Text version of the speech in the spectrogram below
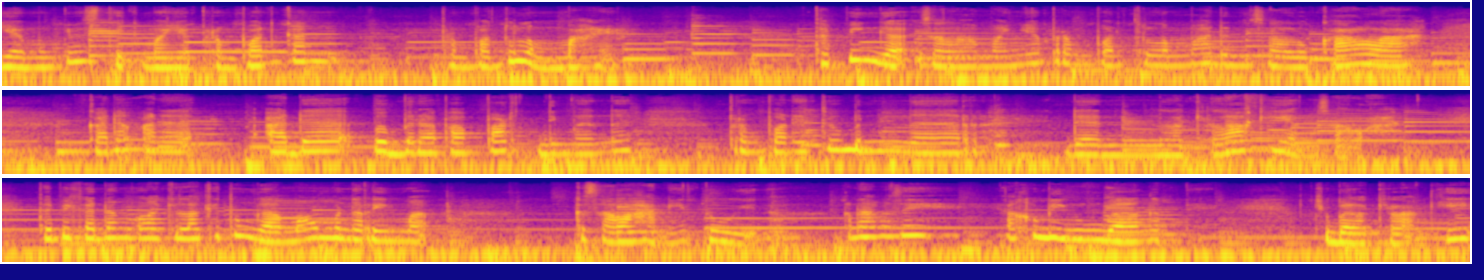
ya mungkin stigmanya perempuan kan perempuan tuh lemah ya. Tapi nggak selamanya perempuan itu lemah dan selalu kalah. Kadang ada ada beberapa part di mana perempuan itu benar dan laki-laki yang salah. Tapi kadang laki-laki tuh nggak mau menerima kesalahan itu gitu. Kenapa sih? Aku bingung banget coba laki-laki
